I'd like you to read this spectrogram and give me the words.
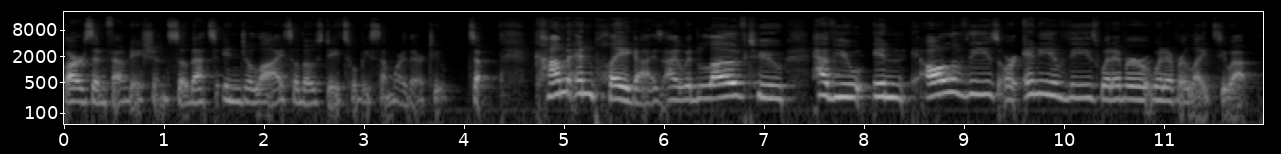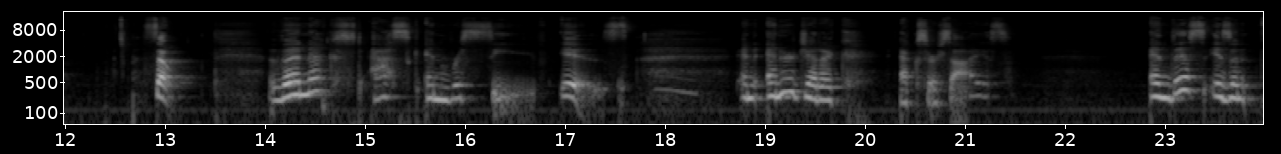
Bars and Foundation. So that's in July. So those dates will be somewhere there too. So come and play, guys. I would love to have you in all of these or any of these, whatever, whatever lights you up. So the next ask and receive is an energetic exercise. And this isn't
